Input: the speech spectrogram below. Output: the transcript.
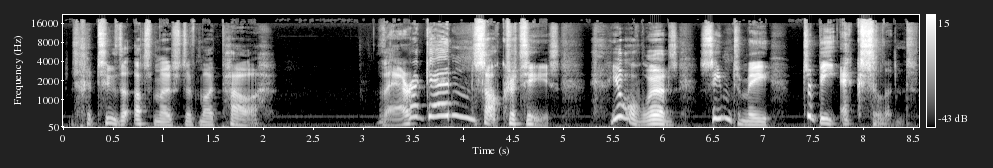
to the utmost of my power. There again, Socrates! Your words seem to me to be excellent.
